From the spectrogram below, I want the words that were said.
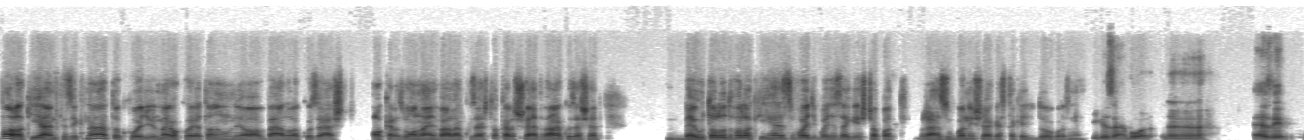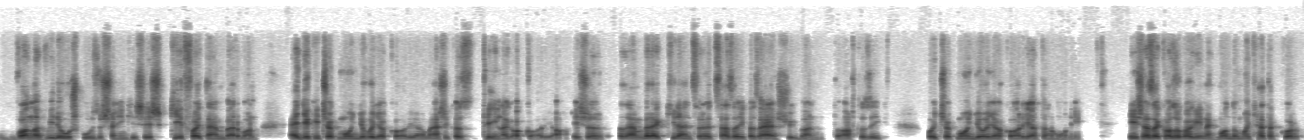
valaki jelentkezik nálatok, hogy meg akarja tanulni a vállalkozást, akár az online vállalkozást, akár a saját vállalkozását, beutalod valakihez, vagy, vagy az egész csapat rázukban és elkezdtek együtt dolgozni? Igazából ezért vannak videós kurzusaink is, és kétfajta ember van. Egy, aki csak mondja, hogy akarja, a másik az tényleg akarja. És az emberek 95% az elsőben tartozik, hogy csak mondja, hogy akarja tanulni. És ezek azok, akiknek mondom, hogy hát akkor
